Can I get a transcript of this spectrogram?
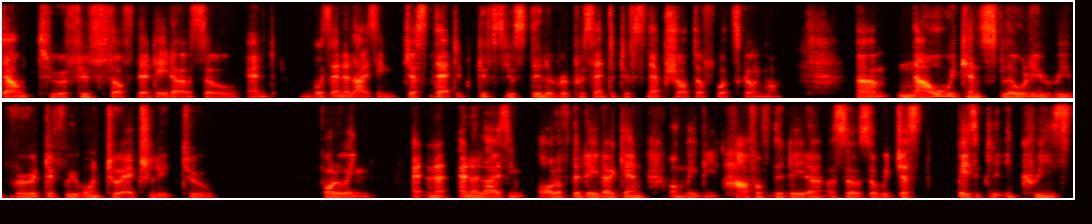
down to a fifth of their data or so and was analyzing just that. It gives you still a representative snapshot of what's going on. Um, now we can slowly revert if we want to actually to following and analyzing all of the data again, or maybe half of the data or so. So we just basically increase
